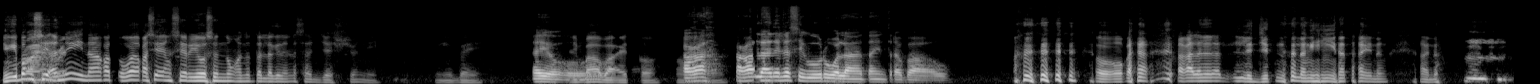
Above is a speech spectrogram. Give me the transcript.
Yung ibang si ano eh nakakatuwa kasi ang seryoso nung ano talaga nila suggestion eh. Yung iba eh. Ay, oo. Halimbawa ito. Oo. Aka, akala nila siguro wala na tayong trabaho. Oo, kaya akala nila legit na nanghihingi na tayo ng ano. Hmm.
